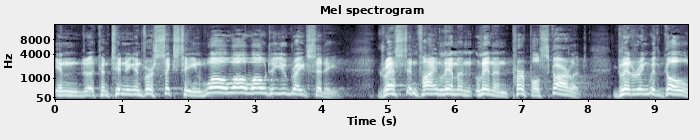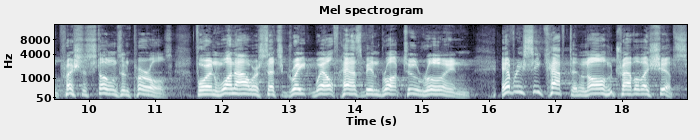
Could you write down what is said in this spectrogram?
in uh, continuing in verse 16 Woe, woe, woe to you, great city, dressed in fine linen, linen, purple, scarlet, glittering with gold, precious stones, and pearls. For in one hour such great wealth has been brought to ruin. Every sea captain and all who travel by ships,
